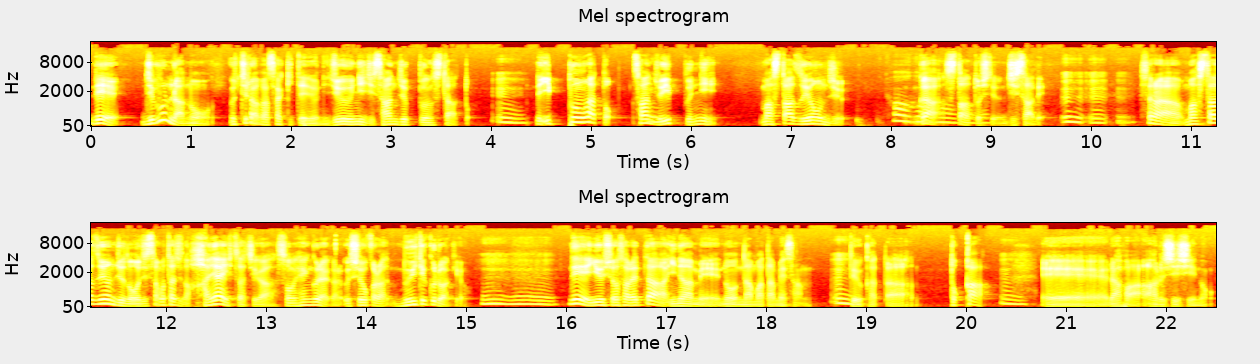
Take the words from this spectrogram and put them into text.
で自分らのうちらがさっき言ったように12時30分スタート。うん。で1分後31分にマスターズ40がスタートしてる時差で。うんうんうん。そしたらマスターズ40のおじさまたちの速い人たちがその辺ぐらいから後ろから抜いてくるわけよ。うんうん。で優勝された稲目の生為さんっていう方とか、うん。えーラファ RCC の、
